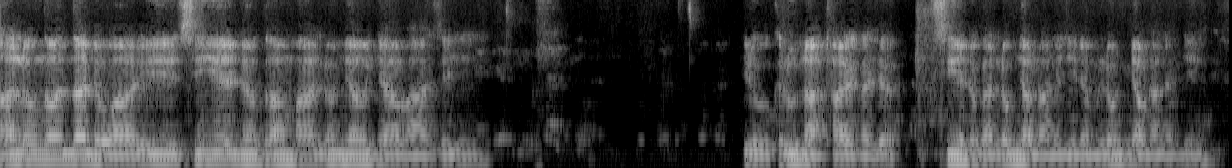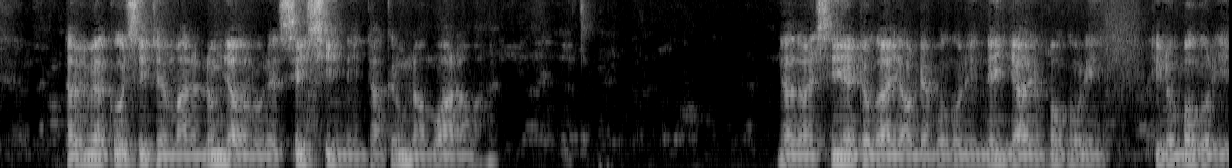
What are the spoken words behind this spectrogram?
အလုံးသောတ attva တွေဆင်းရဲဒုက္ခမှလွတ်မြောက်ကြပါစေဒီလိုကရုဏာထားတဲ့အခါကျဆင်းရဲဒုက္ခလွတ်မြောက်တာလည်းကြီးတယ်မလွတ်မြောက်တာလည်းကြီးဒါပေမဲ့ကိုယ်စိတ်ထဲမှာလွတ်မြောက်လို့လည်းစိတ်ရှိနေတာကရုဏာပွားတာပါပဲညာဆိုဆင်းရဲဒုက္ခရောက်တဲ့ပုဂ္ဂိုလ်တွေနေကြတဲ့ပုဂ္ဂိုလ်တွေဒီလိုပုဂ္ဂိုလ်တွေ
